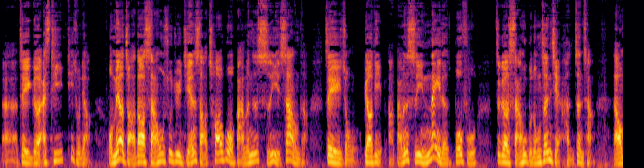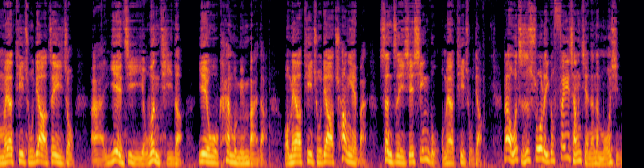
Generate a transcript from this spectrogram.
呃，这个 ST 剔除掉，我们要找到散户数据减少超过百分之十以上的这种标的啊，百分之十以内的波幅，这个散户股东增减很正常。然后我们要剔除掉这一种啊业绩有问题的业务看不明白的，我们要剔除掉创业板，甚至一些新股，我们要剔除掉。那我只是说了一个非常简单的模型，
